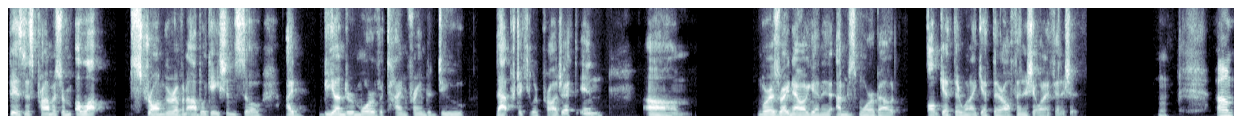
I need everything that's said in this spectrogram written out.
business promise or a lot stronger of an obligation. So I'd be under more of a time frame to do that particular project in. Um, whereas right now, again, I'm just more about I'll get there when I get there. I'll finish it when I finish it. Hmm. Um,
